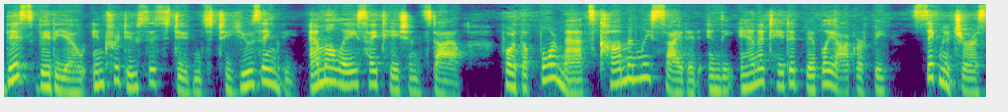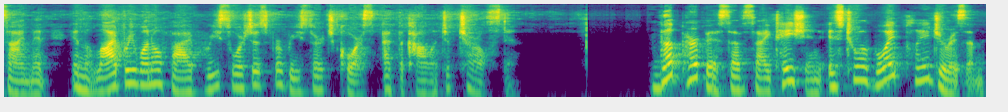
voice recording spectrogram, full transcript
This video introduces students to using the MLA citation style for the formats commonly cited in the Annotated Bibliography Signature Assignment in the Library 105 Resources for Research course at the College of Charleston. The purpose of citation is to avoid plagiarism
